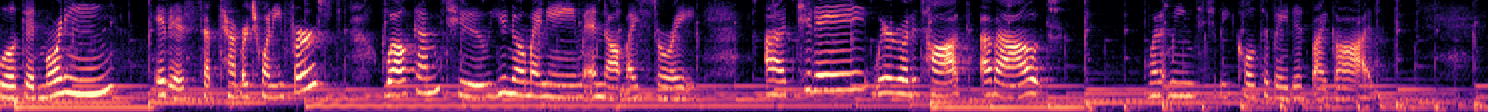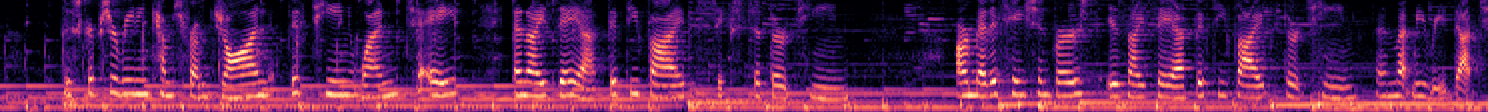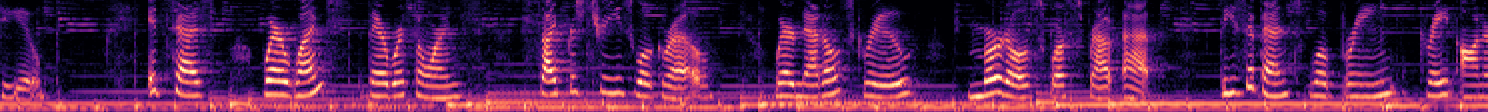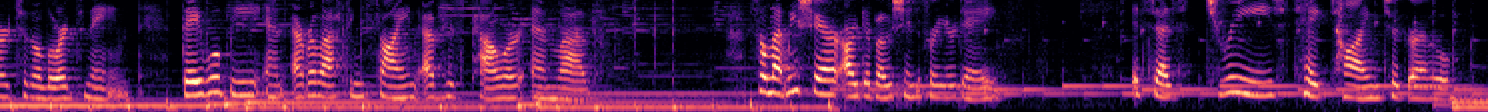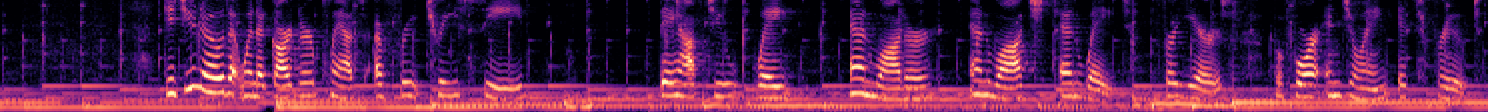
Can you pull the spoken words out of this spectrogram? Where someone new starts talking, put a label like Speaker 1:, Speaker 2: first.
Speaker 1: Well, good morning. It is September 21st. Welcome to You Know My Name and Not My Story. Uh, today, we're going to talk about what it means to be cultivated by God. The scripture reading comes from John 15 1 to 8 and Isaiah 55 6 to 13. Our meditation verse is Isaiah 55 13, and let me read that to you. It says, Where once there were thorns, cypress trees will grow. Where nettles grew, myrtles will sprout up. These events will bring great honor to the Lord's name. They will be an everlasting sign of his power and love. So let me share our devotion for your day. It says, Trees take time to grow. Did you know that when a gardener plants a fruit tree seed, they have to wait and water and watch and wait for years before enjoying its fruit?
